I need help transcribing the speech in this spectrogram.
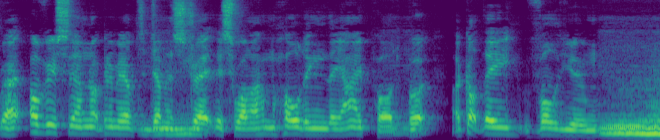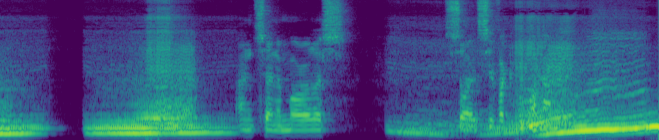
Right, obviously I'm not going to be able to demonstrate this while I'm holding the iPod, but I've got the volume antenna more or less. So let's see if I can put my hand.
